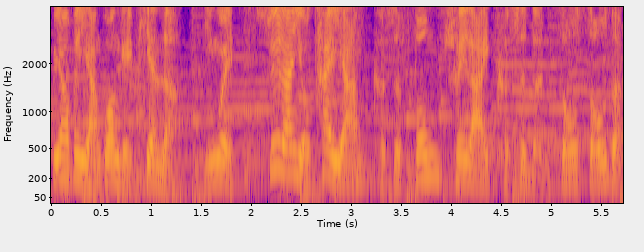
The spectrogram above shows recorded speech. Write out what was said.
不要被阳光给骗了，因为虽然有太阳，可是风吹来可是冷飕飕的。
